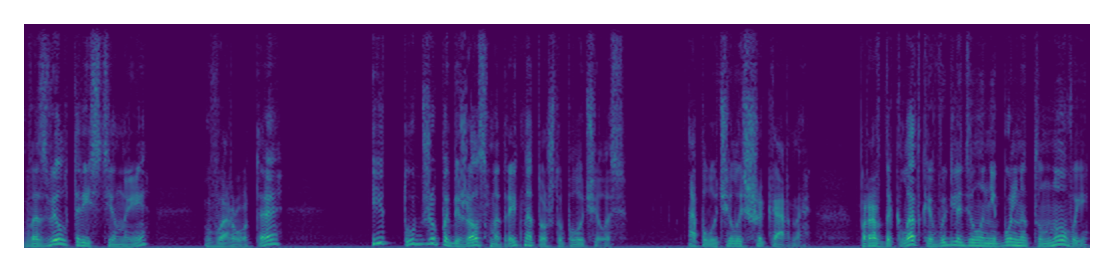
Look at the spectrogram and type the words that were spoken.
Возвел три стены, ворота и тут же побежал смотреть на то, что получилось. А получилось шикарно. Правда, кладка выглядела не больно-то новой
